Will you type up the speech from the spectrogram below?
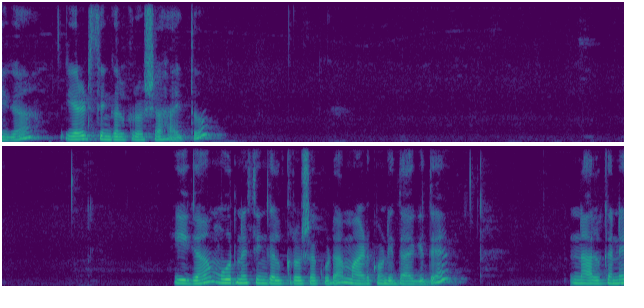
ಈಗ ಎರಡು ಸಿಂಗಲ್ ಕ್ರೋಶ ಆಯಿತು. ಈಗ ಮೂರನೇ ಸಿಂಗಲ್ ಕ್ರೋಶ ಕೂಡ ಮಾಡ್ಕೊಂಡಿದ್ದಾಗಿದೆ. ನಾಲ್ಕನೇ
